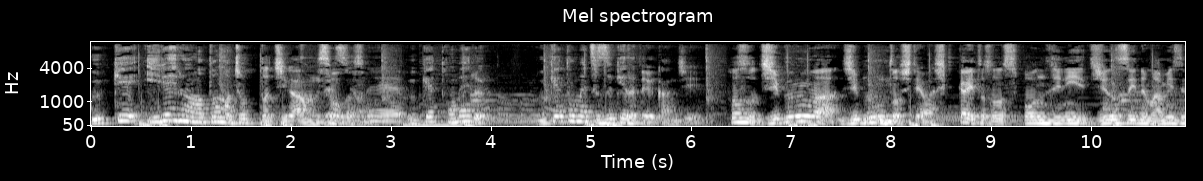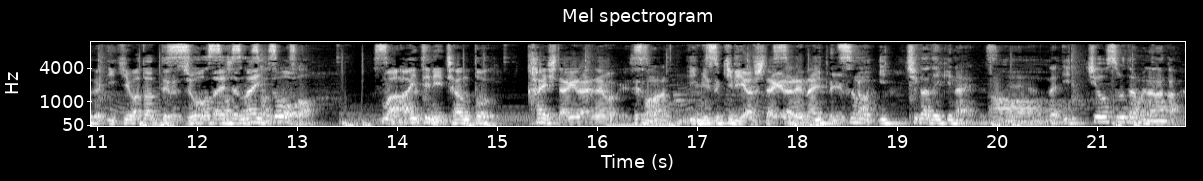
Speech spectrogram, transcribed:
受け入れるのともちょっと違うんですよね受け止める受け止め続けるという感じそうすると自分は自分としてはしっかりとそのスポンジに純粋な真水が行き渡ってる状態じゃないとまあ相手にちゃんと返してあげられないわけですね。水切りはしてあげられないというか。いつも一致ができないですね。一致をするためのなんか、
